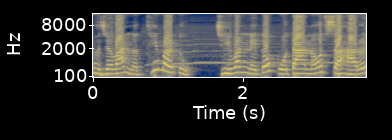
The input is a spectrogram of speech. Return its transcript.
ભજવા નથી મળતું. જીવનને તો પોતાનો જ સહારો,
